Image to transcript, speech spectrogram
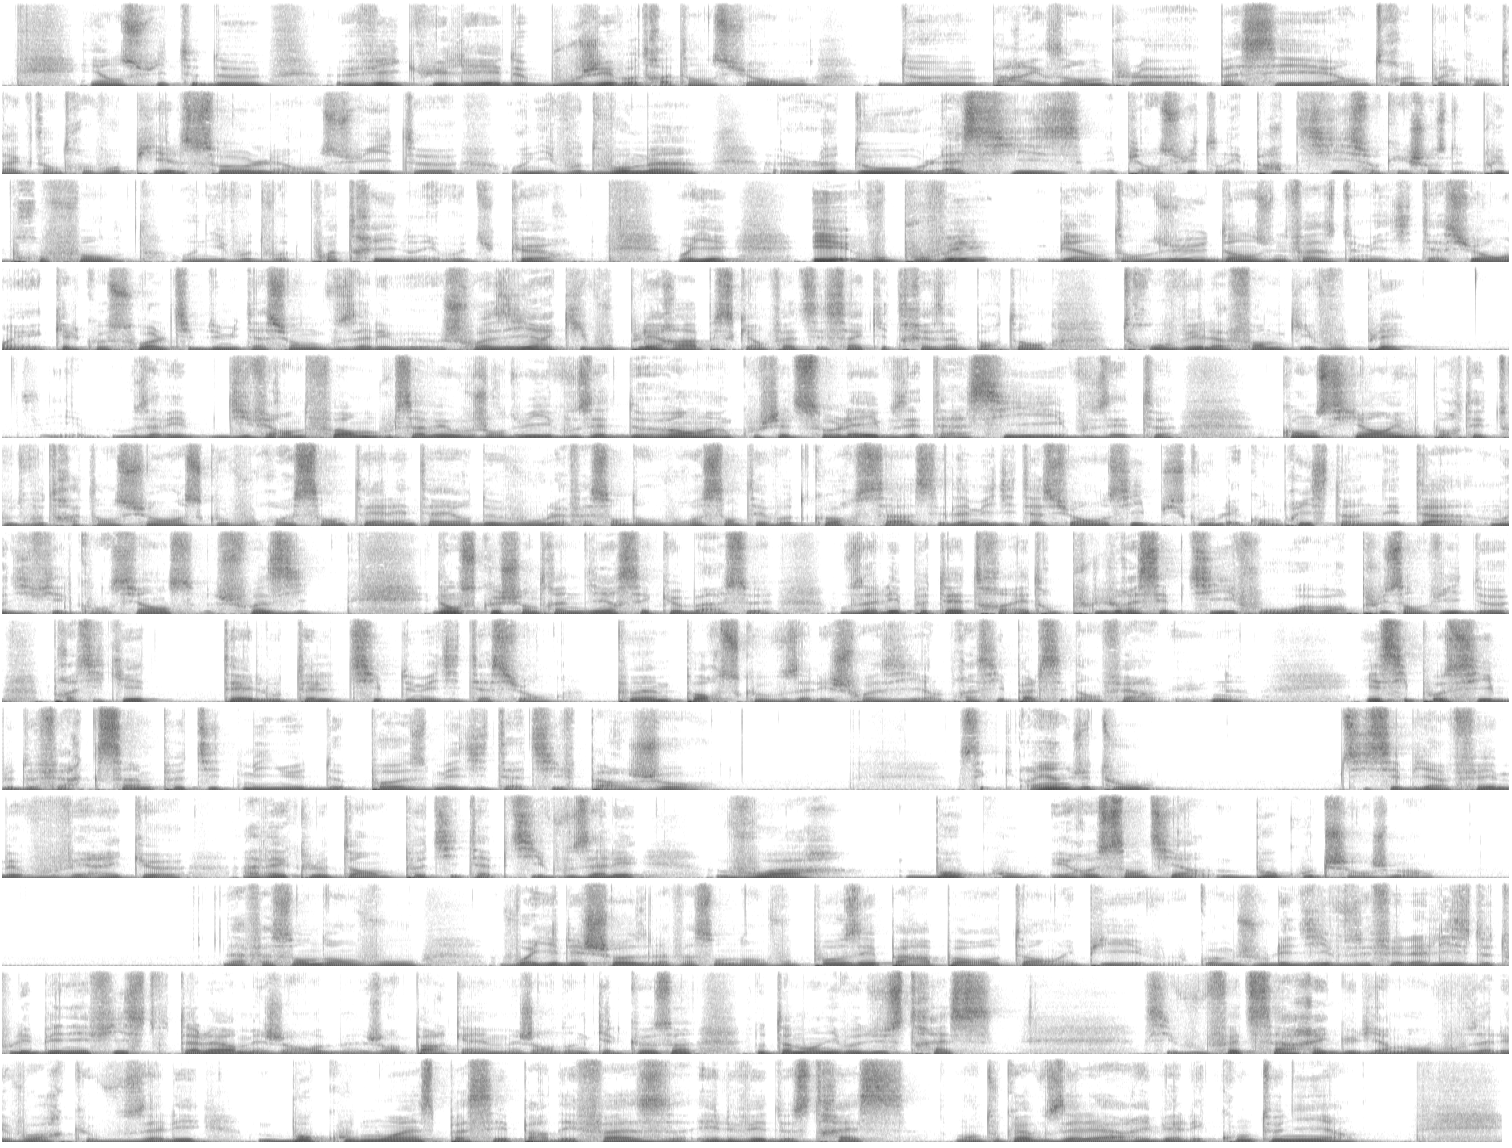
et ensuite de véhiculer, de bouger votre attention, de par exemple passer entre le point de contact entre vos pieds et le sol, ensuite euh, au niveau de vos mains, euh, le dos, l'assise, et puis ensuite on est parti sur quelque chose de plus profond au niveau de votre poitrine, au niveau du cœur. Voyez? Et vous pouvez bien entendu, dans une phase de méditation, et quel que soit le type de méditation que vous allez euh, choisir et qui vous plaira, parce qu'en fait c'est ça qui est très important, trouver la forme qui vous plaît. Vous avez différentes formes, vous le savez aujourd'hui, vous êtes devant un coucher de soleil, vous êtes assis et vous êtes conscient et vous portez toute votre attention à ce que vous ressentez à l'intérieur de vous, la façon dont vous ressentez votre corps, ça c'est de la méditation aussi, puisque vous l'avez compris, c'est un état modifié de conscience choisi. donc ce que je suis en train de dire, c'est que bah, vous allez peut-être être plus réceptif ou avoir plus envie de pratiquer tel ou tel type de méditation. Peu importe ce que vous allez choisir, le principal c'est d'en faire une. Et si possible, de faire 5 petites minutes de pause méditative par jour. C'est rien du tout, si c'est bien fait, ben vous verrez que avec le temps, petit à petit, vous allez voir beaucoup et ressentir beaucoup de changements. La façon dont vous voyez les choses, la façon dont vous posez par rapport au temps. Et puis, comme je vous l'ai dit, vous avez fait la liste de tous les bénéfices tout à l'heure, mais j'en reparle quand même, j'en donne quelques-uns, notamment au niveau du stress. Si vous faites ça régulièrement, vous allez voir que vous allez beaucoup moins se passer par des phases élevées de stress ou en tout cas vous allez arriver à les contenir.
